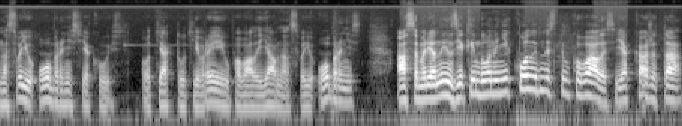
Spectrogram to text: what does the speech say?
на свою обраність якусь, от як тут євреї уповали явно на свою обраність, а самарянин, з яким би вони ніколи б не спілкувалися, як каже та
